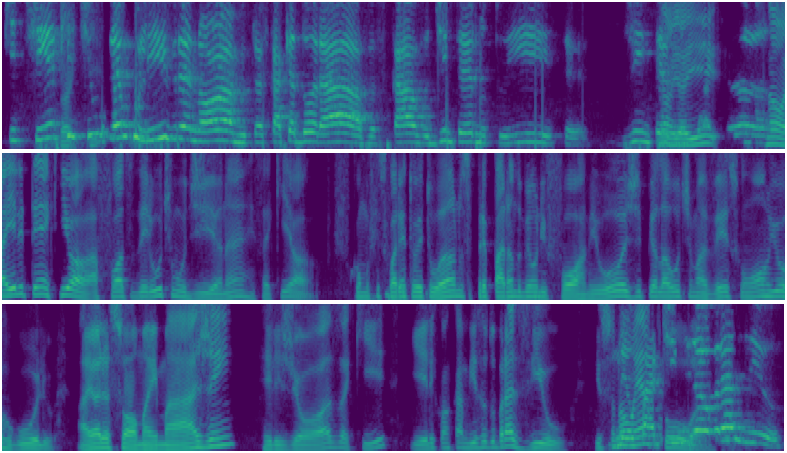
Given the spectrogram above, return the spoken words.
que tinha que tinha um tempo livre enorme para ficar que adorava, ficava o dia inteiro no Twitter, dia inteiro não, no e aí, Não, aí ele tem aqui, ó, a foto dele, último dia, né? Isso aqui, ó, como fiz 48 anos, preparando meu uniforme hoje pela última vez com honra e orgulho. Aí olha só, uma imagem religiosa aqui e ele com a camisa do Brasil. Isso não meu é à toa. É o Brasil.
